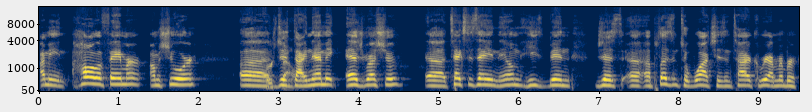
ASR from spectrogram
I mean, Hall of Famer, I'm sure. Uh, First just dynamic edge rusher. Uh, Texas A&M. He's been just uh, a pleasant to watch his entire career. I remember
